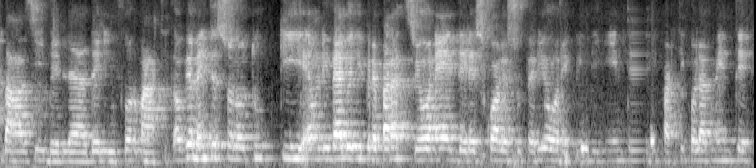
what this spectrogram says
basi del, dell'informatica. Ovviamente sono tutti, è un livello di preparazione delle scuole superiori, quindi niente di particolarmente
